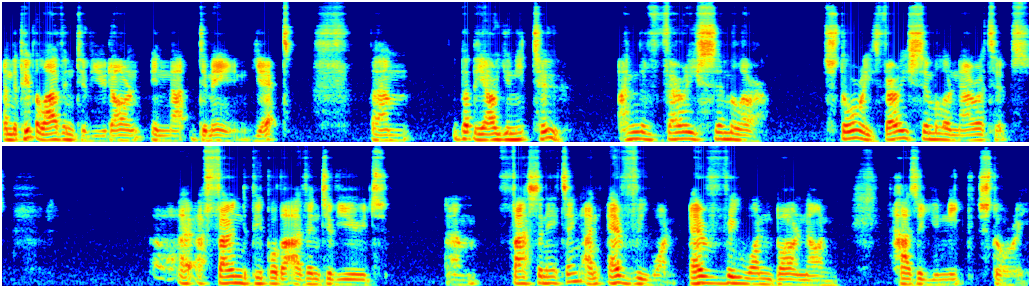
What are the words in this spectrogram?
And the people I've interviewed aren't in that domain yet, um, but they are unique too. And they're very similar stories, very similar narratives. I, I found the people that I've interviewed um, fascinating, and everyone, everyone bar none, has a unique story.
